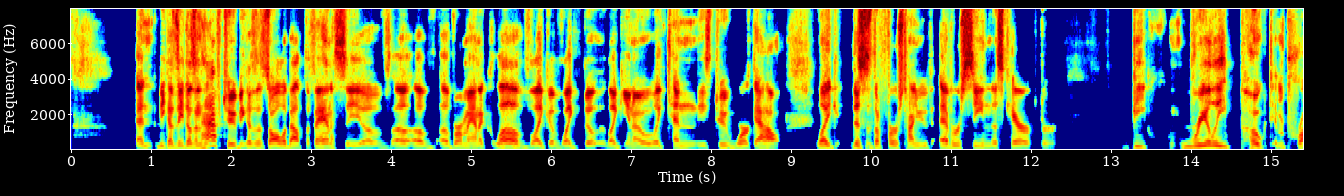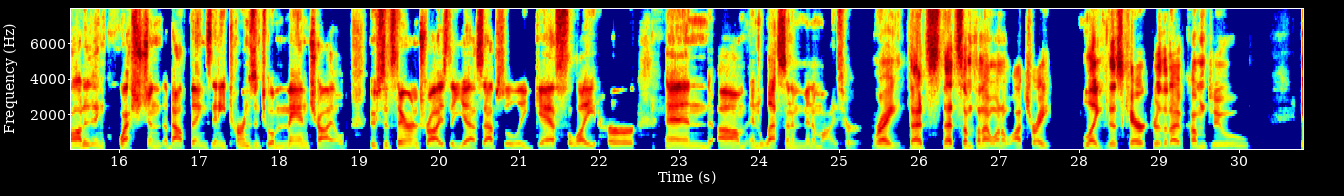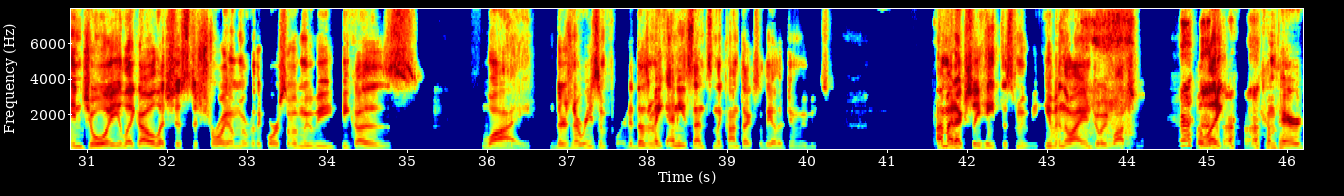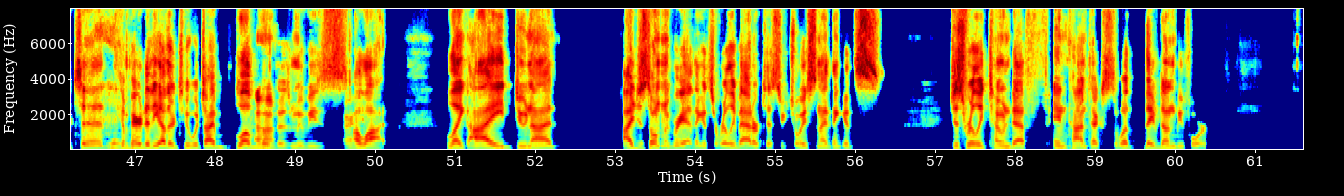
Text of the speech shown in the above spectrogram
and because he doesn't have to, because it's all about the fantasy of uh, of of romantic love, like of like like you know like can these two work out? Like this is the first time you've ever seen this character be really poked and prodded and questioned about things and he turns into a man child who sits there and tries to yes absolutely gaslight her and um and lessen and minimize her. Right that's that's something i want to watch right? Like this character that i've come to enjoy like oh let's just destroy him over the course of a movie because why? There's no reason for it. It doesn't make any sense in the context of the other two movies i might actually hate this movie even though i enjoyed watching it but like compared to compared to the other two, which I love Uh-huh. both those movies a lot. Like I do not I just don't agree. I think it's a really bad artistic choice, and I think it's just really tone deaf in context to what they've done before.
